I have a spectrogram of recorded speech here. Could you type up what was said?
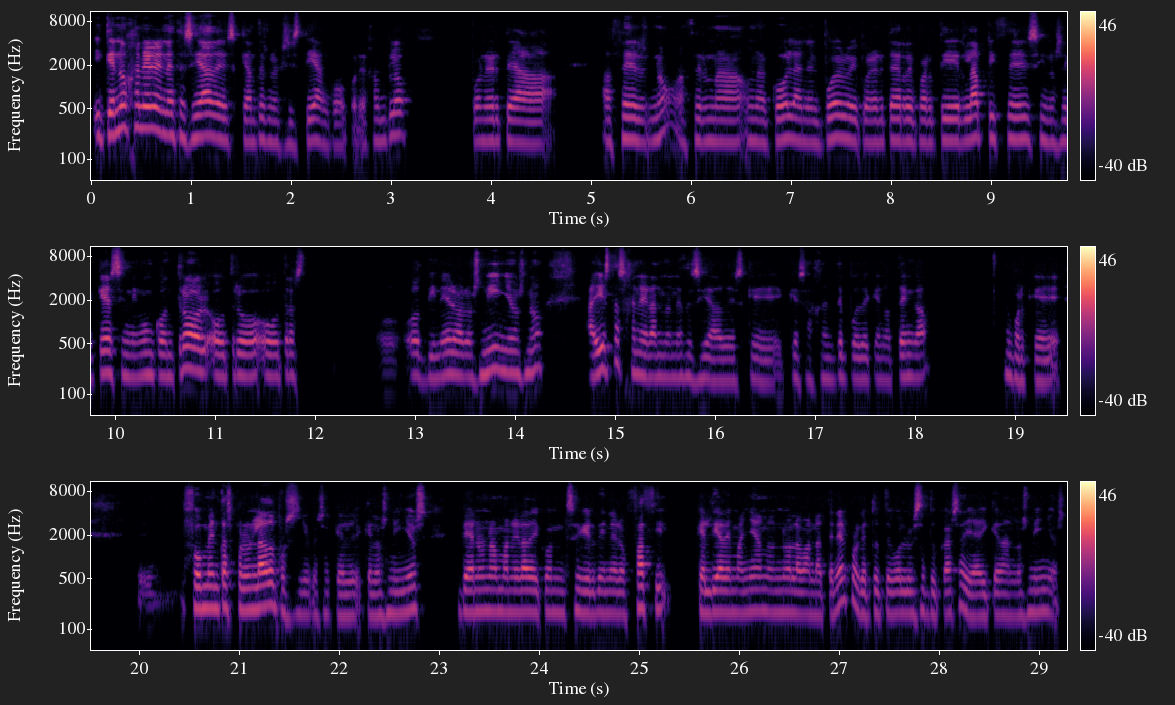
y que no genere necesidades que antes no existían, como por ejemplo ponerte a hacer, ¿no? hacer una, cola en el pueblo y ponerte a repartir lápices y no sé qué sin ningún control, otro, otras, o, dinero a los niños, ¿no? Ahí estás generando necesidades que, esa gente puede que no tenga, porque eh, fomentas por un lado, pues yo que sé, que, que los niños vean una manera de conseguir dinero fácil que el día de mañana no la van a tener porque tú te vuelves a tu casa y ahí quedan los niños.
